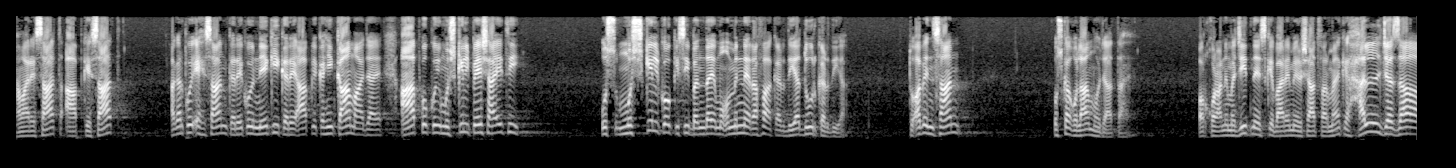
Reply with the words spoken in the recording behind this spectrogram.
ہمارے ساتھ، آپ کے ساتھ اگر کوئی احسان کرے، کوئی نیکی کرے، آپ کے کہیں کام آ جائے، آپ کو کوئی مشکل پیش آئی تھی، اس مشکل کو کسی بندہ مومن نے رفع کر دیا، دور کر دیا، تو اب انسان اس کا غلام ہو جاتا ہے۔ اور قرآن مجید نے اس کے بارے میں ارشاد فرمایا کہ حل جزا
